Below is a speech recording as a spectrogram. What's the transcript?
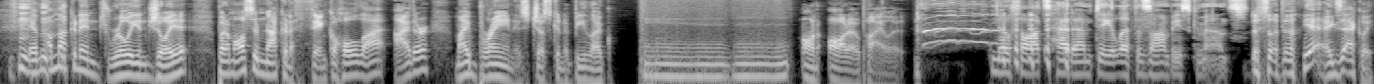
I'm not going to really enjoy it, but I'm also not going to think a whole lot either. My brain is just going to be like on autopilot. No thoughts, head empty, let the zombies commence. The- yeah, exactly.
